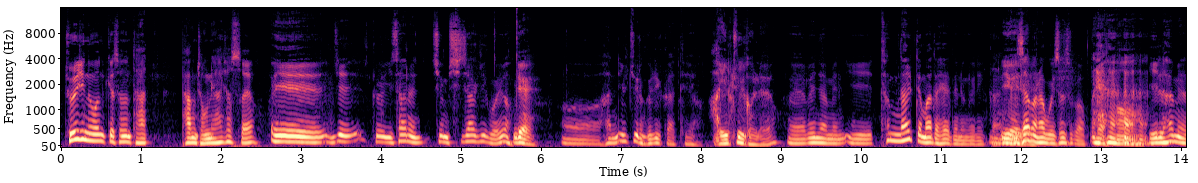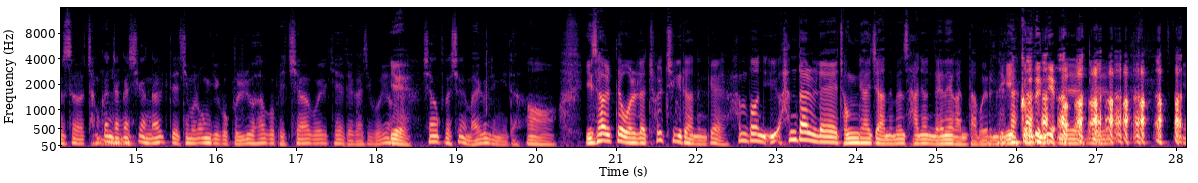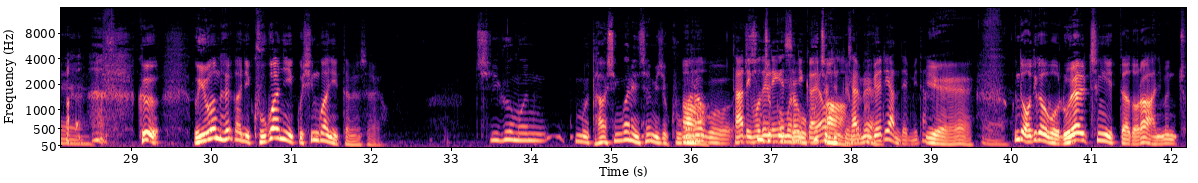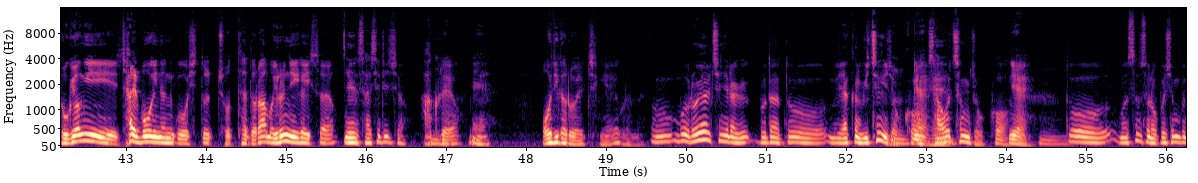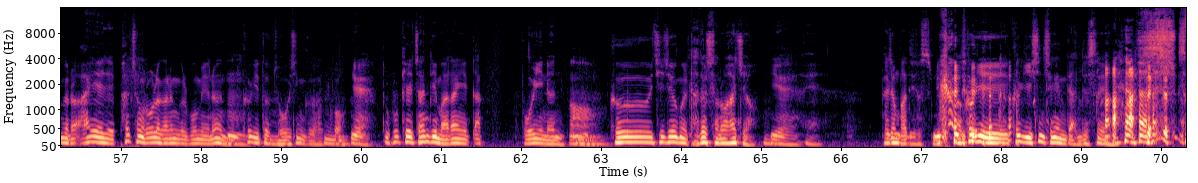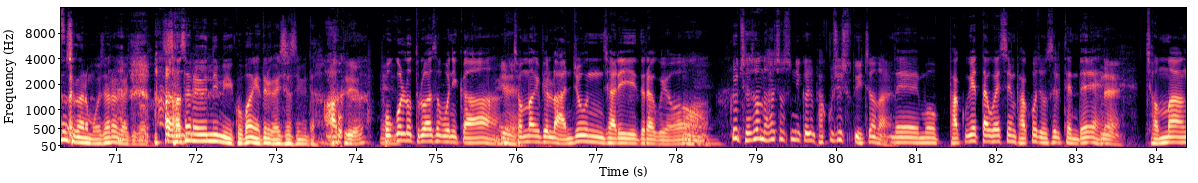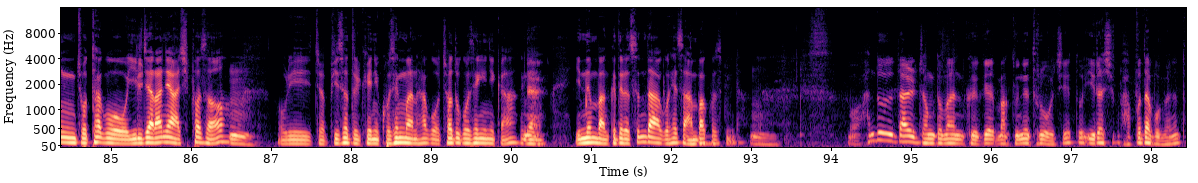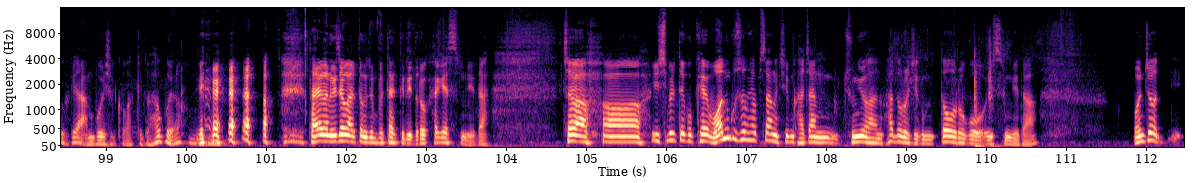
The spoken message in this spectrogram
조혜진 의원께서는 다방 정리하셨어요? 예, 이제 그 이사는 지금 시작이고요. 네. 어, 한 일주일은 걸릴 것 같아요. 아, 일주일 걸려요? 예, 왜냐하면 이 틈 날 때마다 해야 되는 거니까 예, 이사만 예. 하고 있을 수가 없고 어. 일하면서 잠깐 잠깐 시간 날 때 짐을 옮기고 분류하고 배치하고 이렇게 해야 돼가지고요. 예. 생각보다 시간이 많이 걸립니다. 어, 이사할 때 원래 철칙이라는 게 한 번, 한 달 내에 정리하지 않으면 4년 내내 간다 뭐 이런 얘기 있거든요. 예, 예. 예. 그 의원회관이 구관이 있고 신관이 있다면서요. 지금은 뭐 다 신관의 셈이죠. 구관하고 다 리모델링 했으니까요. 붙였기 잘. 구별이 안 됩니다. 예. 근데 어디가 뭐 로얄층이 있다더라 아니면 조경이 잘 보이는 곳이 또 좋다더라 뭐 이런 얘기가 있어요. 예, 사실이죠. 아, 그래요? 예. 어디가 로얄층이에요, 그러면? 어, 뭐 로열층이라기보다도 약간 위층이 좋고 음, 예, 4, 5층 좋고 예. 또뭐 선수 높으신 분들은 아예 이제 8층으로 올라가는 걸 보면은 음. 거기 더 좋으신 것 같고 예. 또 국회 잔디 마당이 딱 보이는 어. 그 지점을 다들 선호하죠. 예. 예. 배정 받으셨습니까? 어, 거기 거기 신청했는데 안 됐어요. 선수가 하나 모자라 가지고 사선 의원님이 고방에 들어가 있었습니다. 아, 그래요? 보궐로 들어와서 보니까 예. 전망이 별로 안 좋은 자리더라고요. 어. 그 재선 하셨으니까 좀 바꾸실 수도 있잖아요. 네, 뭐 바꾸겠다고 했으면 바꿔줬을 텐데 네. 전망 좋다고 일 잘하냐 싶어서 음. 우리 저 비서들 괜히 고생만 하고 저도 고생이니까 그냥 네. 있는 방 그대로 쓴다고 해서 안 바꿨습니다. 음. 뭐 한두 달 정도만 그게 막 눈에 들어오지 또 일하시고 바쁘다 보면은 또 그게 안 보이실 것 같기도 하고요. 예. 다양한 의정 활동 좀 부탁드리도록 하겠습니다. 자, 어, 21대 국회 원구성 협상 지금 가장 중요한 화두로 지금 떠오르고 있습니다. 먼저 이-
